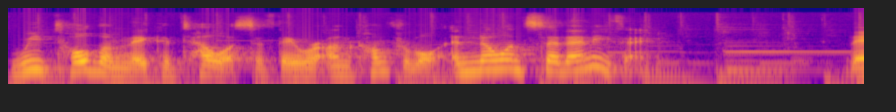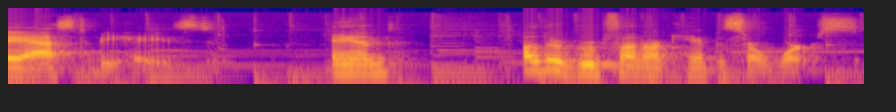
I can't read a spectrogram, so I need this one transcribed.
we told them they could tell us if they were uncomfortable, and no one said anything. They asked to be hazed. And other groups on our campus are worse.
